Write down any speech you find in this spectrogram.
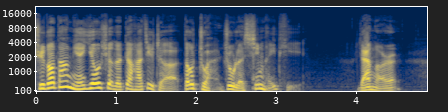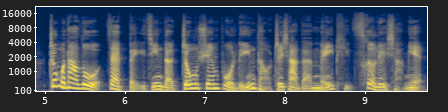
许多当年优秀的调查记者都转入了新媒体。然而，中国大陆在北京的中宣部领导之下的媒体策略下面。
